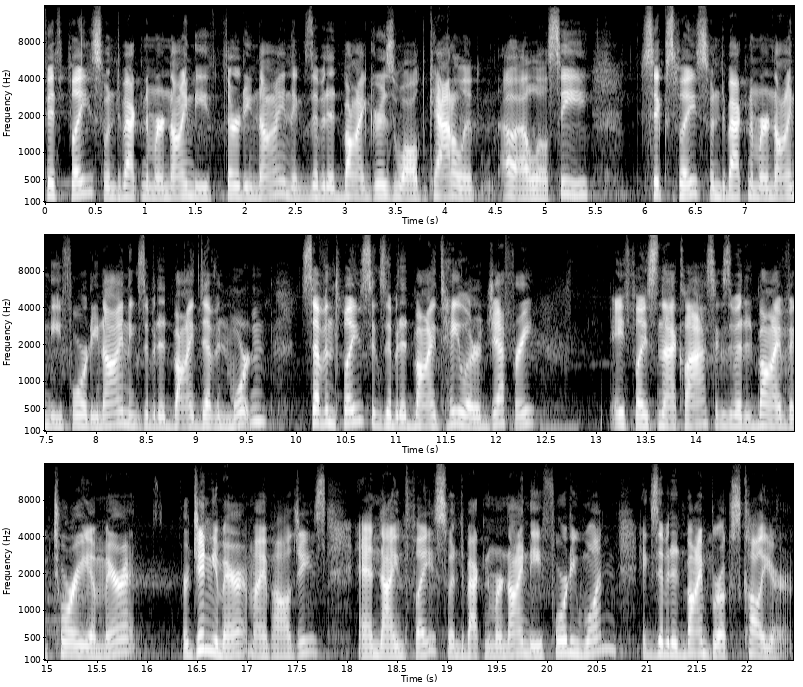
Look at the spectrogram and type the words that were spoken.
Fifth place went to back number 9039, exhibited by Griswold Cattle uh, LLC. Sixth place went to back number 9049, exhibited by Devin Morton. Seventh place, exhibited by Taylor Jeffrey. Eighth place in that class, exhibited by Victoria Merritt. Virginia Merritt, my apologies. And ninth place went to back number 9041, exhibited by Brooks Collier.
